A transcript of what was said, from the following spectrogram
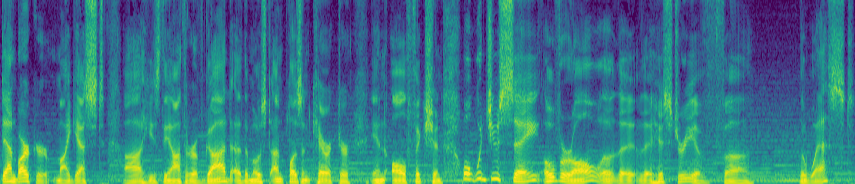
Dan Barker, my guest. Uh, he's the author of God, uh, the most unpleasant character in all fiction. Well, would you say overall uh, the the history of uh, the West,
